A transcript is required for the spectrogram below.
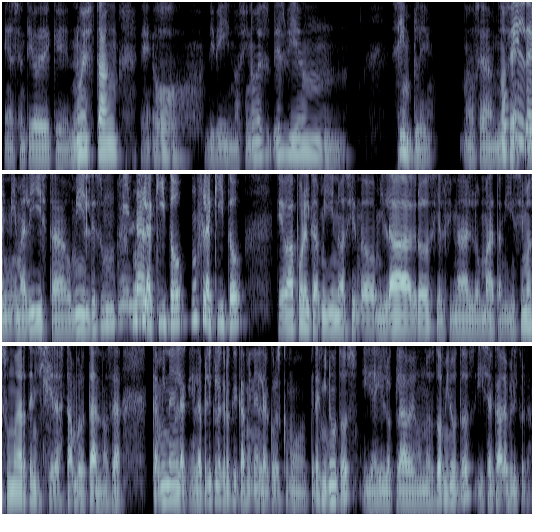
en el sentido de que no es tan, eh, oh, divino, sino es, es bien simple. O sea, no sé, minimalista, humilde, es un, un flaquito, un flaquito que va por el camino haciendo milagros y al final lo matan. Y encima su muerte ni siquiera es tan brutal, ¿no? O sea, camina en la, en la película creo que camina en la cruz como tres minutos y de ahí lo clava en unos dos minutos y se acaba la película.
